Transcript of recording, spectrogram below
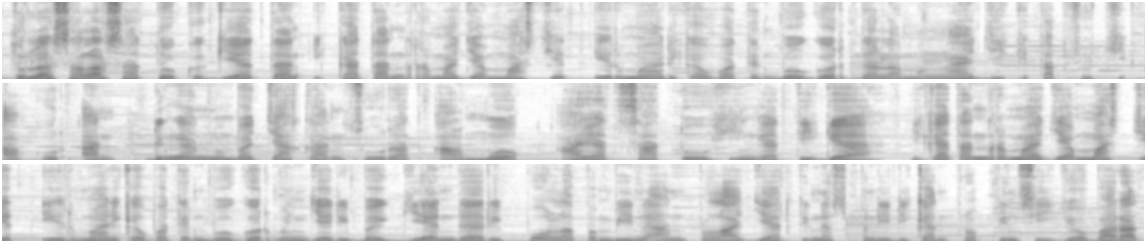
Itulah salah satu kegiatan Ikatan Remaja Masjid Irma di Kabupaten Bogor dalam mengaji kitab suci Al-Quran dengan membacakan surat Al-Mulk ayat 1 hingga 3. Ikatan Remaja Masjid Irma di Kabupaten Bogor menjadi bagian dari pola pembinaan pelajar Dinas Pendidikan Provinsi Jawa Barat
